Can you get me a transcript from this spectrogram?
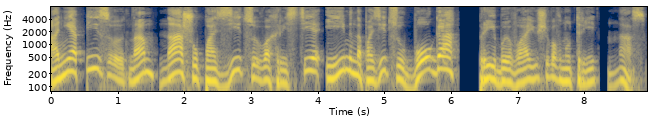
они описывают нам нашу позицию во Христе и именно позицию Бога, пребывающего внутри нас.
